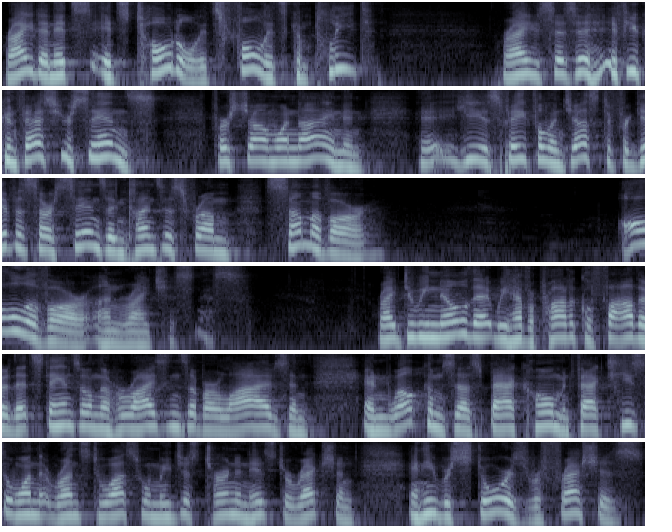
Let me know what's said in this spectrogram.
right? And it's, it's total, it's full, it's complete, right? It says, if you confess your sins, 1 John 1 9, and eh, he is faithful and just to forgive us our sins and cleanse us from some of our, all of our unrighteousness. Right? Do we know that we have a prodigal father that stands on the horizons of our lives and, and welcomes us back home? In fact, he's the one that runs to us when we just turn in his direction and he restores, refreshes.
